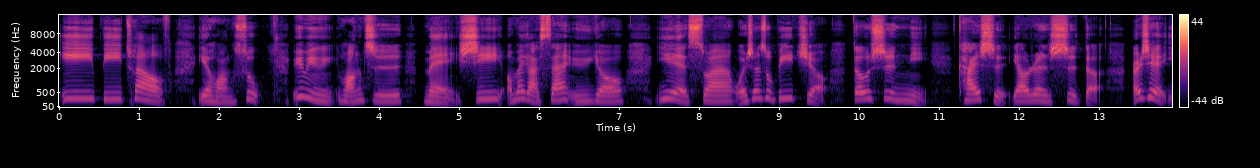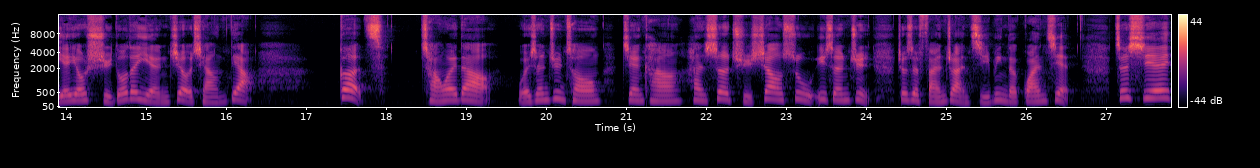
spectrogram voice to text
E、B12、叶黄素、玉米黄质、镁、硒、Omega 三鱼油、叶酸、维生素 B 九，都是你开始要认识的。而且也有许多的研究强调，GUTS。肠胃道维生菌从健康和摄取酵素益生菌，就是反转疾病的关键。这些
